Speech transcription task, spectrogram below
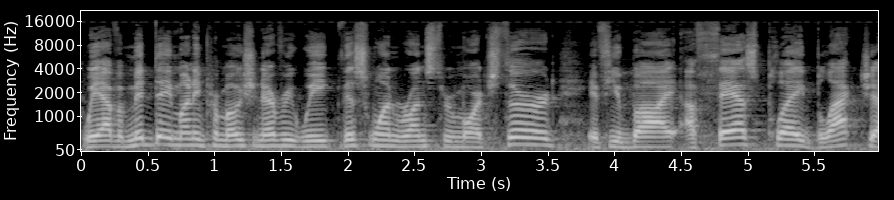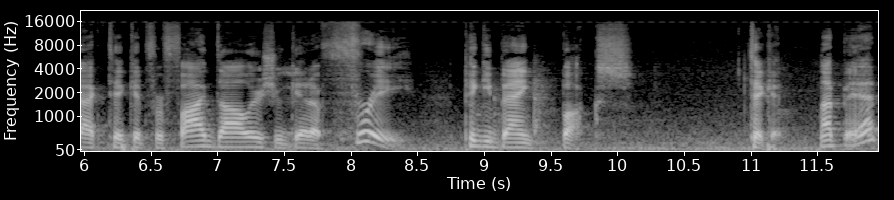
we have a Midday Money promotion every week. This one runs through March 3rd. If you buy a Fast Play Blackjack ticket for $5, you get a free Piggy Bank Bucks ticket. Not bad.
